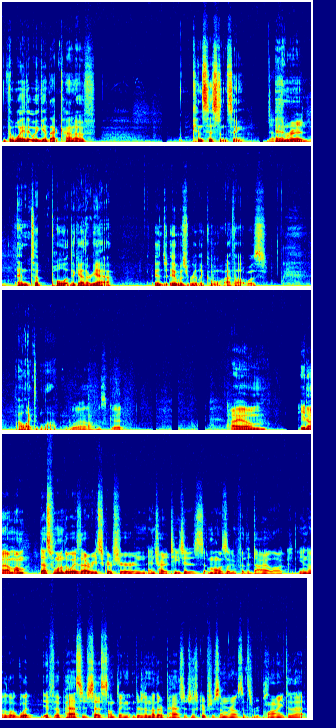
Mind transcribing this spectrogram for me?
the way that we get that kind of consistency That and thread. and to pull it together, yeah, it it was really cool. I thought it was, I liked it a lot. Well, that's good. I um, you know, I'm, I'm that's one of the ways that I read scripture and, and try to teach it is I'm always looking for the dialogue. You know, look, what if a passage says something? There's another passage of scripture somewhere else that's replying to that.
